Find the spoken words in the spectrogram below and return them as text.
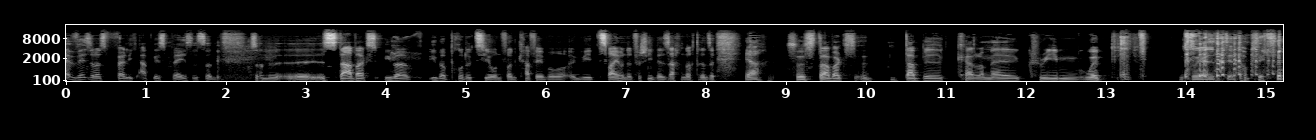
er will so was völlig abgespacedes, so, ein, so eine äh, Starbucks-Überproduktion von Kaffee, wo irgendwie 200 verschiedene Sachen noch drin sind. Ja, so Starbucks äh, Double Caramel Cream Whip Soja-Latte doppelt.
